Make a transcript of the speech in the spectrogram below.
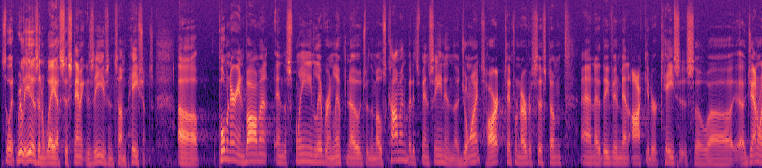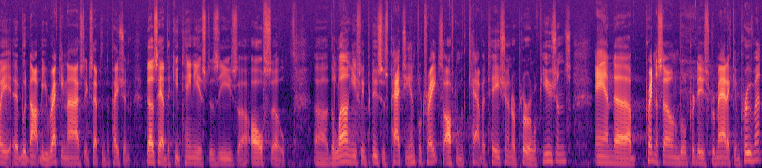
So it really is, in a way, a systemic disease in some patients. Uh, pulmonary involvement in the spleen, liver, and lymph nodes are the most common, but it's been seen in the joints, heart, central nervous system, and uh, they've even been ocular cases. So uh, generally, it would not be recognized except that the patient does have the cutaneous disease uh, also. Uh, the lung usually produces patchy infiltrates, often with cavitation or pleural effusions, and uh, prednisone will produce dramatic improvement.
